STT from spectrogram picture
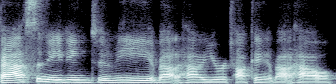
fascinating to me about how you were talking about how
